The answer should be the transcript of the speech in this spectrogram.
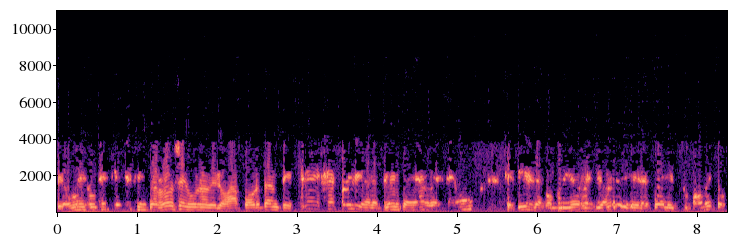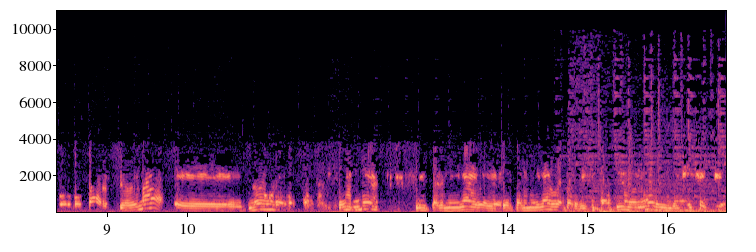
Lo único que que Santa Rosa es uno de los aportantes principales a la planta de RCU que tiene la comunidad regional y de la cual en su momento por votar. Lo demás eh, no es una responsabilidad mía determinar, eh, determinar la participación o no del municipio.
